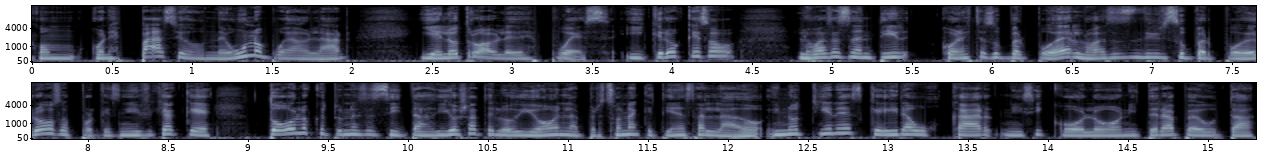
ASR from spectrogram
con, espacios donde uno puede hablar y el otro hable después. Y creo que eso los vas a sentir con este superpoder, los vas a sentir superpoderosos porque significa que todo lo que tú necesitas, Dios ya te lo dio en la persona que tienes al lado y no tienes que ir a buscar ni psicólogo, ni terapeuta,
